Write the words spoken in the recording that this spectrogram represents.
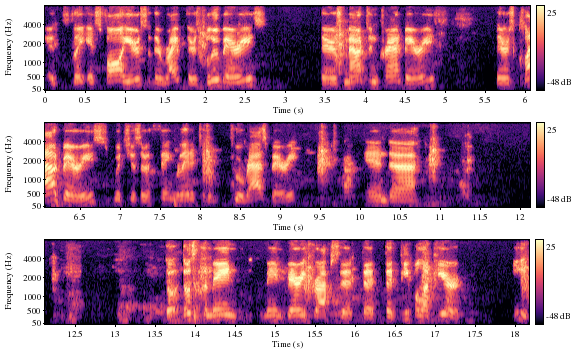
It's late, it's fall here, so they're ripe. There's blueberries. There's mountain cranberries. There's cloudberries, which is a thing related to the to a raspberry. And uh, Tho- those are the main main berry crops that, that, that people up here eat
